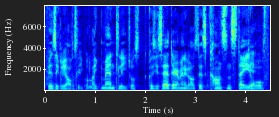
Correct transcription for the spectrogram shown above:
physically, obviously, but like mentally, just because you said there a minute ago, it's this constant state Yeah. of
